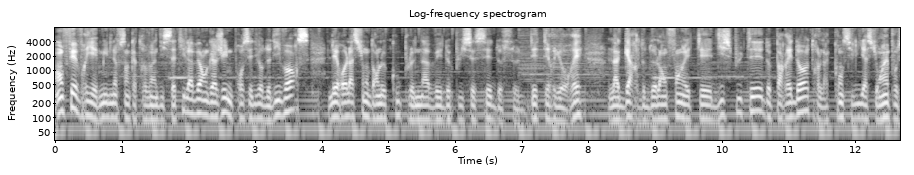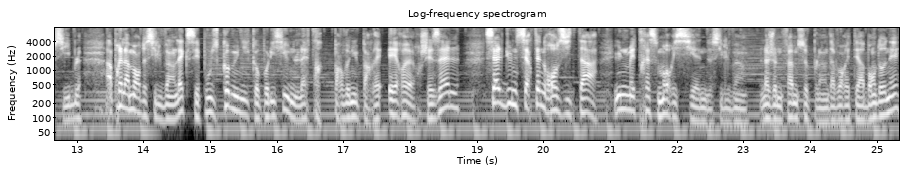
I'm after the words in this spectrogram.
En février 1997, il avait engagé une procédure de divorce. Les relations dans le couple n'avaient depuis cessé de se détériorer. La garde de l'enfant était disputée de part et d'autre, la conciliation impossible. Après la mort de Sylvain, l'ex-épouse communique aux policiers une lettre parvenue par erreur chez elle, celle d'une certaine Rosita, une maîtresse mauricienne de Sylvain. La jeune femme se plaint d'avoir été abandonnée,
